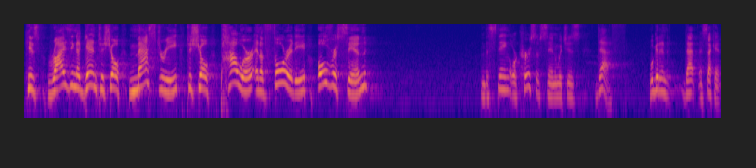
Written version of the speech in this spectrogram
his rising again to show mastery, to show power and authority over sin, and the sting or curse of sin, which is death. We'll get into that in a second.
